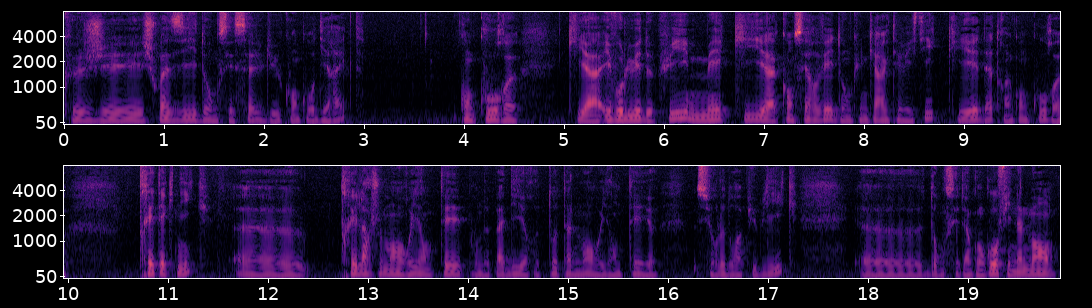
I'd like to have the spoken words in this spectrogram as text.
que j'ai choisie, c'est celle du concours direct. Concours euh, qui a évolué depuis, mais qui a conservé donc une caractéristique qui est d'être un concours euh, très technique, très largement orienté, pour ne pas dire totalement orienté sur le droit public. donc c'est un concours finalement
